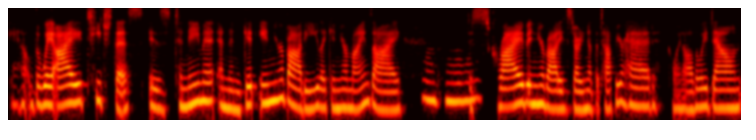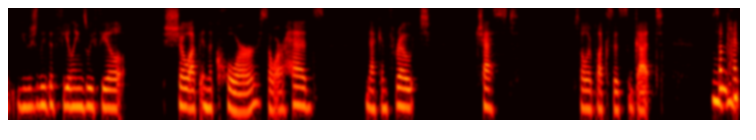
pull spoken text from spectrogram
you know, the way I teach this is to name it and then get in your body, like in your mind's eye, mm-hmm. describe in your body, starting at the top of your head, going all the way down. Usually the feelings we feel show up in the core. So our heads, neck and throat, chest, solar plexus, gut. Mm-hmm. Sometimes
